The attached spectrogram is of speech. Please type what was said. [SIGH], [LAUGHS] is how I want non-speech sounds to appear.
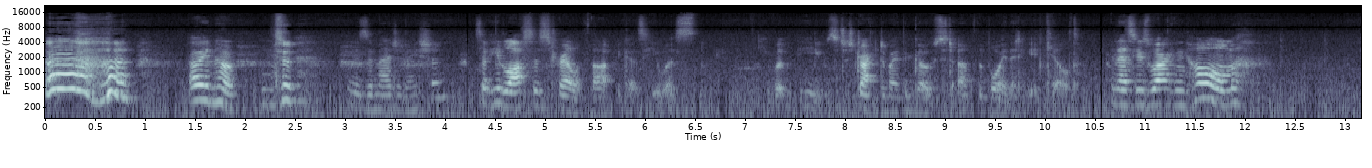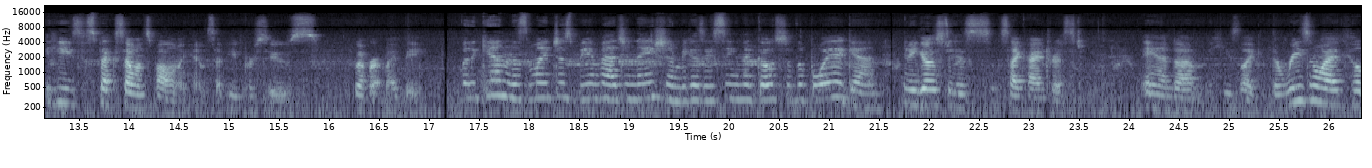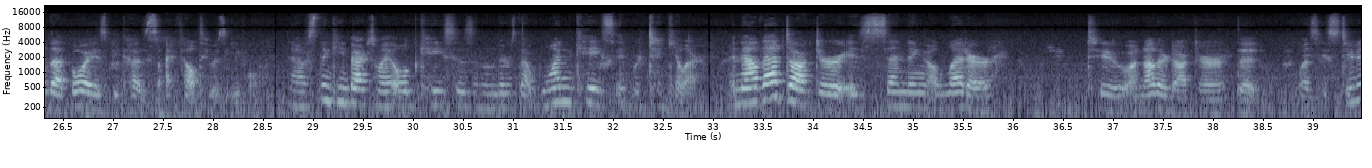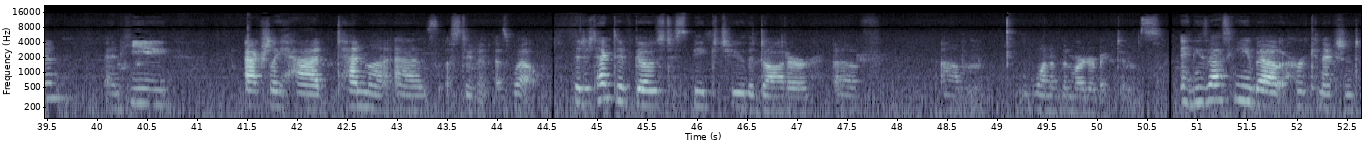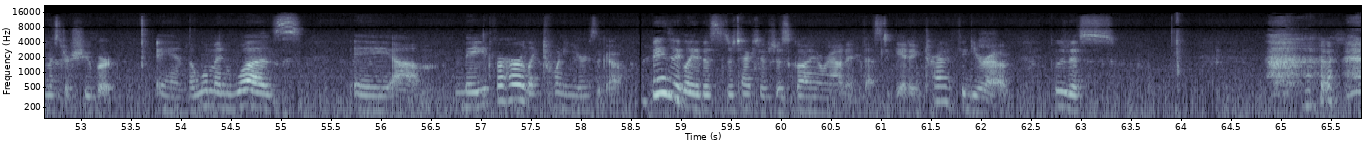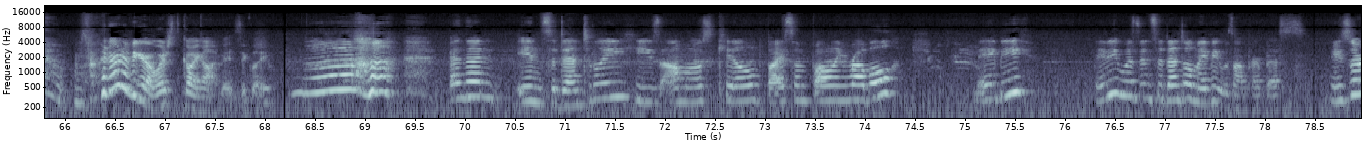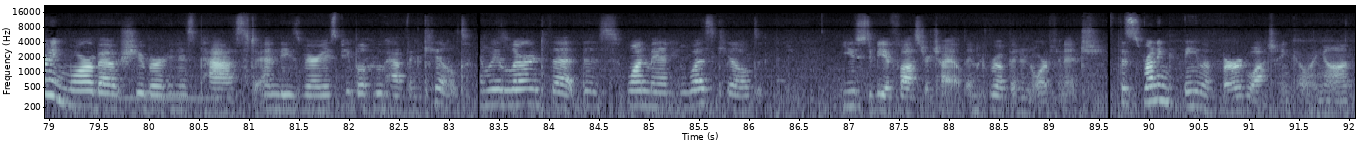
Ah! [LAUGHS] Oh wait, no. [LAUGHS] His imagination? So he lost his trail of thought because he was was he was distracted by the ghost of the boy that he had killed. And as he's walking home, he suspects someone's following him, so he pursues whoever it might be. But again, this might just be imagination because he's seeing the ghost of the boy again. And he goes to his psychiatrist, and um, he's like, The reason why I killed that boy is because I felt he was evil. And I was thinking back to my old cases, and there's that one case in particular and now that doctor is sending a letter to another doctor that was his student, and he actually had Tenma as a student as well. The detective goes to speak to the daughter of um, one of the murder victims, and he's asking about her connection to Mr. Schubert. And the woman was a um, maid for her like 20 years ago. Basically, this detective's just going around investigating, trying to figure out who this. I'm trying to figure out what's going on, basically. [LAUGHS] and then, incidentally, he's almost killed by some falling rubble. Maybe. Maybe it was incidental, maybe it was on purpose. He's learning more about Schubert in his past and these various people who have been killed. And we learned that this one man who was killed used to be a foster child and grew up in an orphanage. This running theme of bird watching going on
